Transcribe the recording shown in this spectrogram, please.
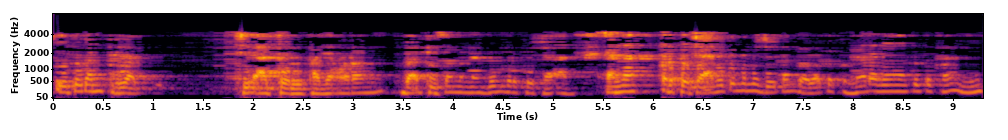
Itu kan berat diatur banyak orang tidak bisa menanggung perbedaan. Karena perbedaan itu menunjukkan bahwa kebenaran yang aku pegangi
